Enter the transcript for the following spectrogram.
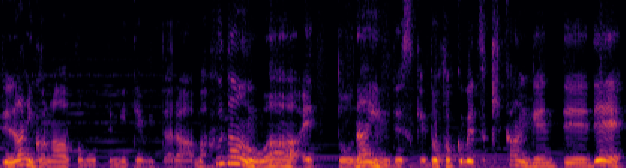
で、何かなと思って見てみたら、まあ普段は、えっと、ないんですけど、特別期間限定で、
